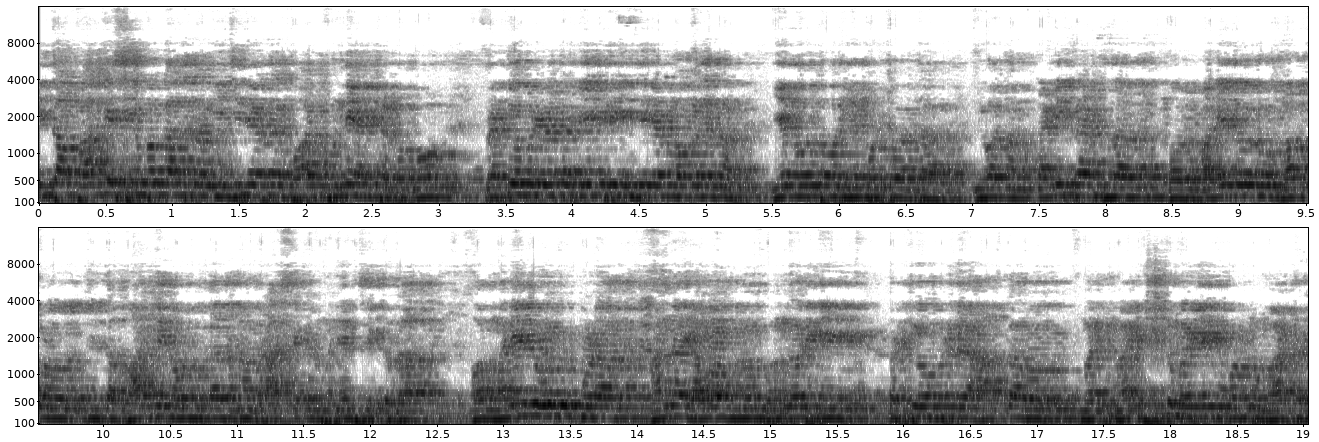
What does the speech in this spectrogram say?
ಇಂಥ ಭಾಗ್ಯ ಸಿಗಬೇಕಾದ್ರೆ ನಾವು ಇಂಜಿನಿಯರ್ ಭಾಳ ಪುಣ್ಯ ಅಂತ ಹೇಳ್ಬೇಕು ಪ್ರತಿಯೊಬ್ಬರು ಹೇಳ್ತಾರೆ, ಏನ್ರಿ ಇಂಜಿನಿಯರ್ ಮಕ್ಕಳನ್ನ ಏನು ಓದ್ತವ್ರು, ಏನು ಕೊಡ್ತಾವ ಅಂತ? ಇವಾಗ ನಮ್ಮ ಕಣ್ಣಿಗೆ ಕಾಣ್ತದ, ಅವ್ರ ಮನೆಯವರು ಮಕ್ಕಳು ಇಂಥ ಭಾಗ್ಯ ನೋಡ್ಬೇಕಾದ್ರೆ ನಮ್ಮ ರಾಜಶೇಖರ ಮನೆಯಲ್ಲಿ ಸಿಗ್ತದ. ಅವ್ರ ಮನೆಯಲ್ಲಿ ಹೋದ್ರು ಕೂಡ ಅನ್ನ ಯಾವಾಗಲೂ ಬಂದವರಿಗೆ ಪ್ರತಿಯೊಬ್ಬರಿಗೆ ಹಾಕ್ತಾರೋ ಎಷ್ಟು ಮರ್ಯಾದೆ ಕೊಟ್ಟು ಮಾಡ್ತಾರ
